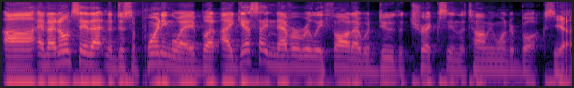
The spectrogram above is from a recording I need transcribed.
Uh, and I don't say that in a disappointing way, but I guess I never really thought I would do the tricks in the Tommy Wonder books. Yeah.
